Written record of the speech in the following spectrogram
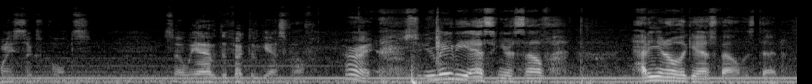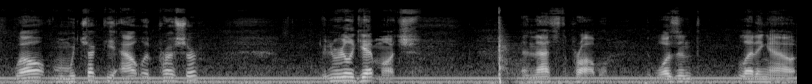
26 volts. So we have a defective gas valve. All right, so you may be asking yourself, how do you know the gas valve is dead? Well, when we checked the outlet pressure, we didn't really get much. And that's the problem. It wasn't letting out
